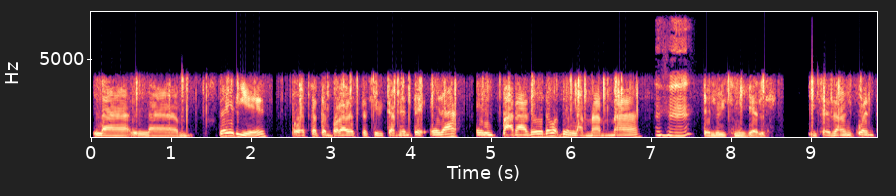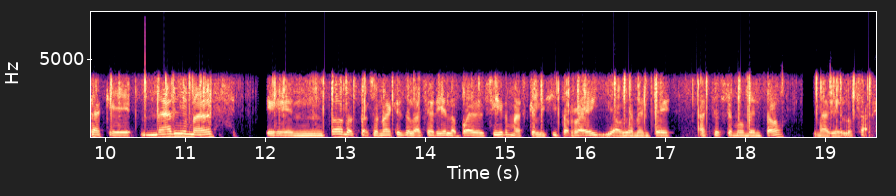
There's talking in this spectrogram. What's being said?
la, la serie o esta temporada específicamente era el paradero de la mamá de Luis Miguel. Y se dan cuenta que nadie más en todos los personajes de la serie lo puede decir más que Luisito Rey y obviamente hasta este momento nadie lo sabe.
